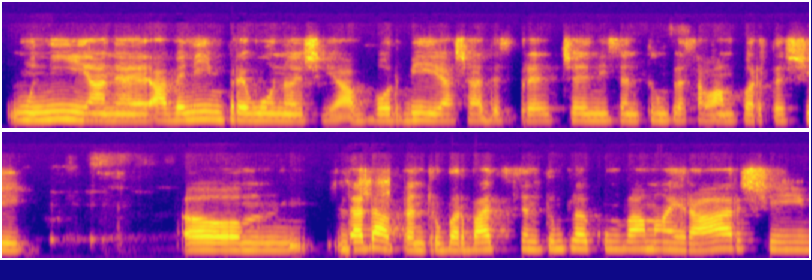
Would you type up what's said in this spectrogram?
uni, a, ne, a veni împreună și a vorbi așa despre ce ni se întâmplă sau a împărtăși. Um, da, da, pentru bărbați se întâmplă cumva mai rar și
